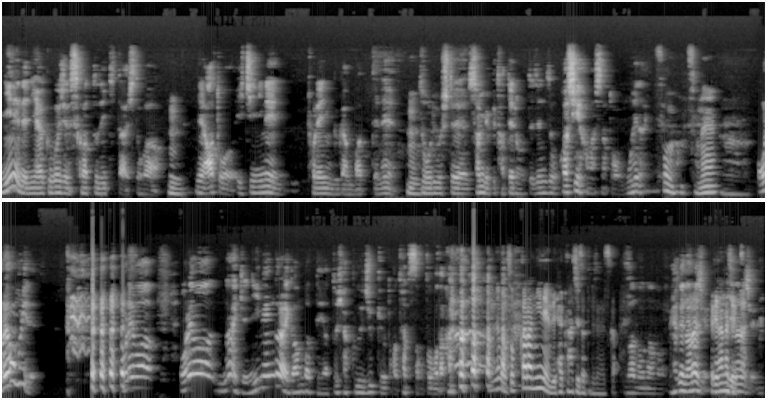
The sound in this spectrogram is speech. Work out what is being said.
2年で250スクワットできた人が、うん。ね、あと1、2年トレーニング頑張ってね、うん。増量して300立てるのって全然おかしい話だとは思えないんで。そうなんですよね。うん俺は無理だよ。俺は、俺は、なんだっけ、2年ぐらい頑張ってやっと110キロとか立ってた男だから。でもそこから2年で180だったじゃないですか。まあまあまあまあ、170。170 170ね。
